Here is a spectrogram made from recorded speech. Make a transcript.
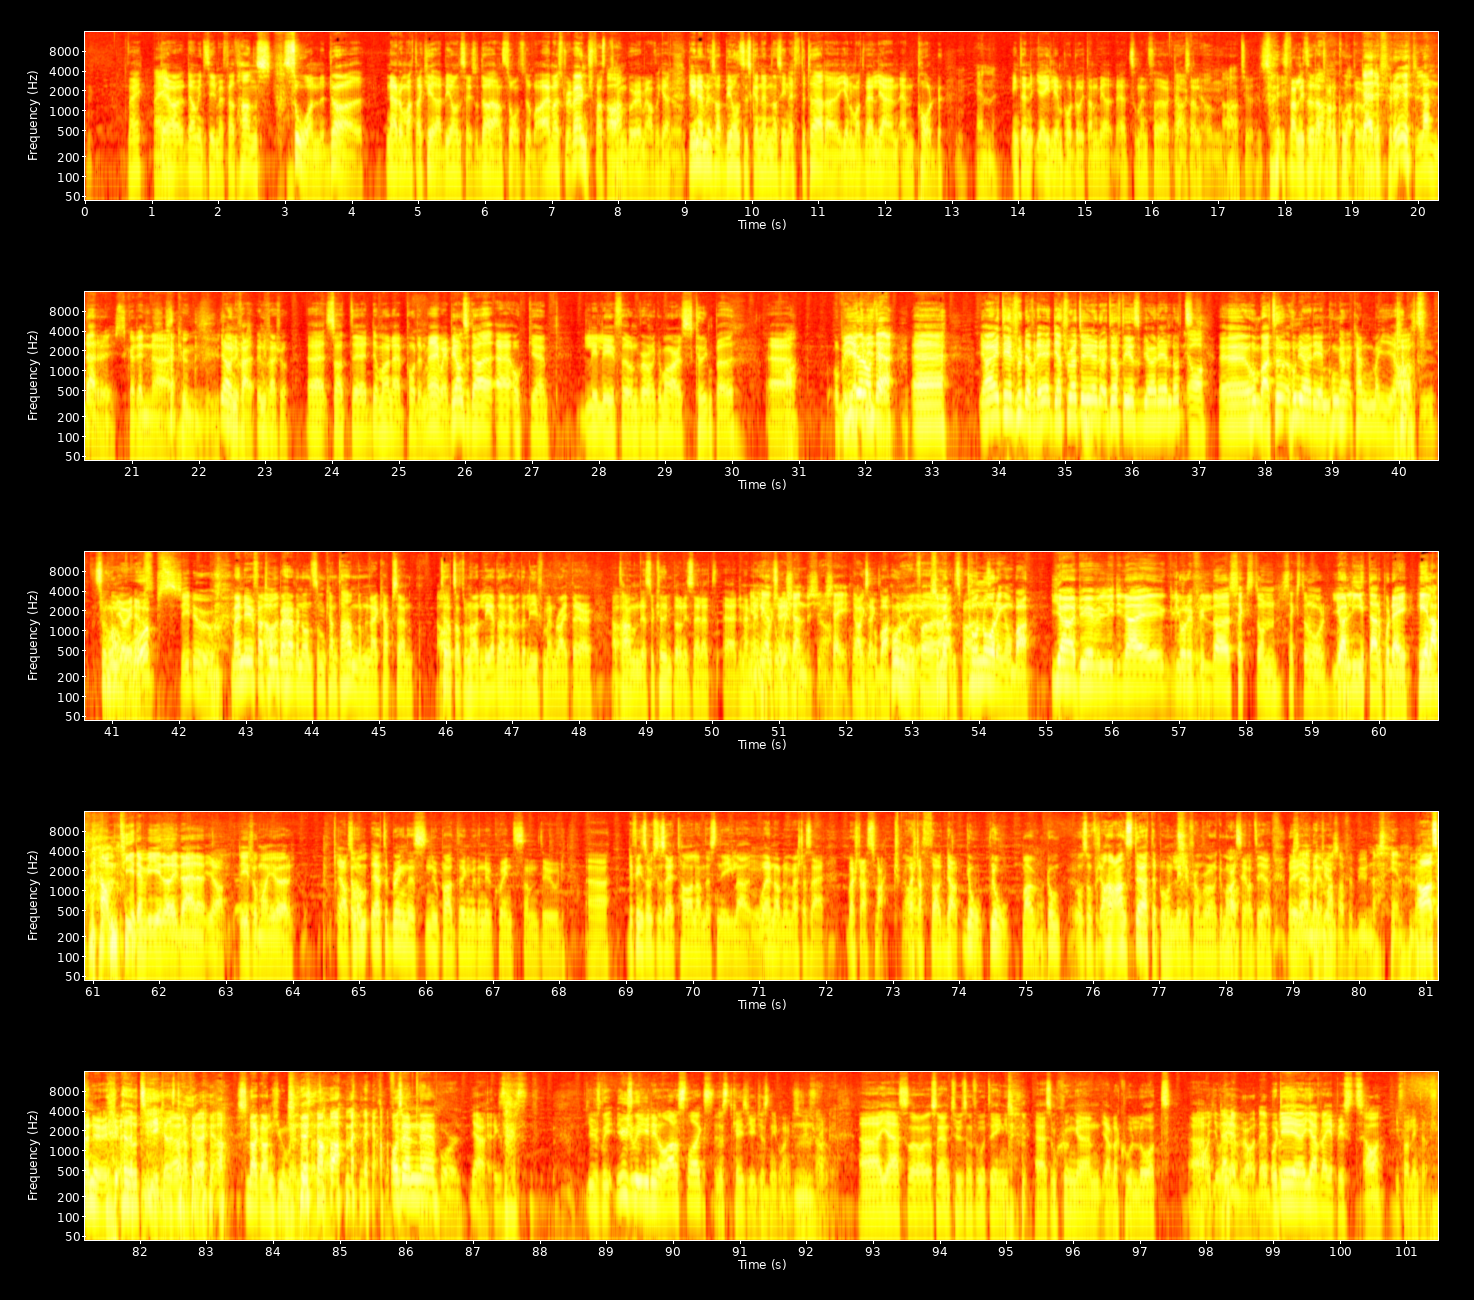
Nej, Nej. Det, har, det har de inte tid med för att hans son dör när de attackerar Beyoncé så dör hans son så då bara I must revenge fast Ja. han börjar med att attackera. Det är ju nämligen så att Beyoncé ska nämna sin efterträdare genom att välja en, en podd. En. Inte en alien-podd då utan mer ett, som en frökapsel. Ja, okej, ja, mm. Ja, så ifall ni trodde att det var något coolt på gång. Där fröet landar ska denna kung ut. Ja, ungefär, ungefär så. Eh, så att uh, de har den här podden. Men anyway, Beyoncé dör eh, och uh, Lily från Veronica Mars krymper. Ja. Och blir Hur gör hon jätteliten. Jag är inte helt hundra på det. Jag tror att det är drottningen som gör det eller något. Ja. Eh, hon bara, "Tro- hon gör det, hon kan magi eller Ja. något. Så hon gör ju det. Whoopsie-doo. Men det är ju för att Ja. hon behöver någon som kan ta hand om den här kapseln. Ja. Trots att hon har ledaren över The Leafman right there. Att ta hand om det så krymper hon istället eh, den här En helt människotjejen. okänd tjej. Ja exakt. Och bara, hon får Som ett ansvaret. tonåring och bara Ja, du är väl i dina eh, glorifyllda 16, 16 år. Jag Mm. litar på dig hela framtiden vidare i det här. Ja, Det är så man gör. ja så Och- de, they have to bring this new pod thing with a new quaint some dude. Uh, det finns också såhär talande sniglar och en av de värsta såhär, värsta svart, Ja. värsta thugged out. Jo, jo, man, don't, och så försöker, han, han stöter på hon Lily från Veronica Mars Ja, hela tiden. Och det är Sen jävla kul. massa förbjudna scener. med- Ja, sen nu erotik i resten av filmen. ja, Slug on human, så att säga. ja, men ja. Och sen... Kind eh, of porn. Yeah, exactly. usually, usually you need a lot of slugs. In this case, you just need one because Mm. you're shrunk. Okay. Uh, yeah, så så är det en tusenfoting uh, som sjunger en jävla cool låt. Uh, ja, den det, är bra. Det är Och det är jävla episkt Ja, ifall det inte hörs.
